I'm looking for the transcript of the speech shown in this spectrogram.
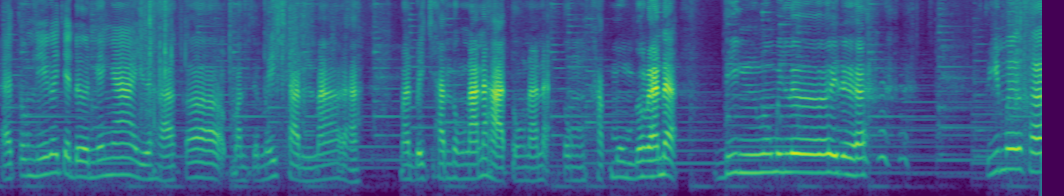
แต่ตรงนี้ก็จะเดินง่าย ๆ อยู่นะคะก็มันจะไม่ชันมากนะคะมันไปชันตรงนั้นนะคะตรงนั้นอะตรงหักมุมตรงนั้นอะ ดิ่งลงไปเลยนะคะฝีมือใคร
